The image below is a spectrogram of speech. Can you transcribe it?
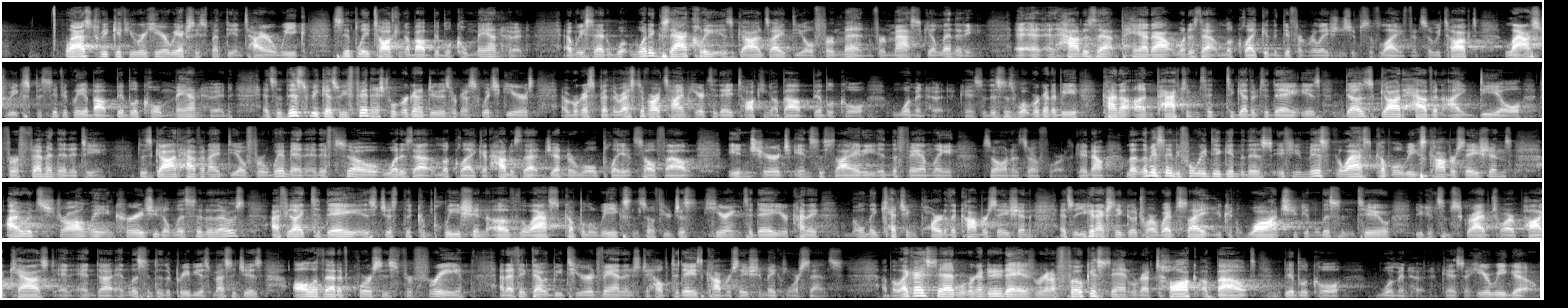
Last week, if you were here, we actually spent the entire week simply talking about biblical manhood. And we said, what, what exactly is God's ideal for men, for masculinity? And, and, how does that pan out? What does that look like in the different relationships of life? And so we talked last week specifically about biblical manhood. And so this week, as we finished, what we're going to do is we're going to switch gears and we're going to spend the rest of our time here today talking about biblical womanhood. Okay, so this is what we're going to be kind of unpacking t- together today is does God have an ideal for femininity? Does God have an ideal for women? And if so, what does that look like? And how does that gender role play itself out in church, in society, in the family, so on and so forth? Okay, now let, let me say before we dig into this, if you missed the last couple of weeks' conversations, I would strongly encourage you to listen to those. I feel like today is just the completion of the last couple of weeks. And so if you're just hearing today, you're kind of only catching part of the conversation. And so you can actually go to our website, you can watch, you can listen to, you can subscribe to our podcast and, and, uh, and listen to the previous messages. All of that, of course, is for free. And I think that would be to your advantage to help today's conversation make more sense. Uh, but like I said, what we're going to do today is we're going to focus in, we're going to talk about biblical womanhood. Okay, so here we go.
